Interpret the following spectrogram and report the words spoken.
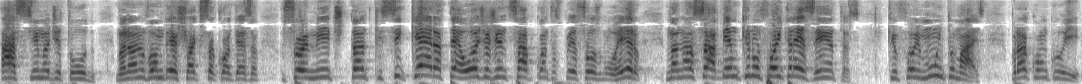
acima de tudo. Mas nós não vamos deixar que isso aconteça. O senhor mente tanto que sequer até hoje a gente sabe quantas pessoas morreram, mas nós sabemos que não foi 300, que foi muito mais. Para concluir,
